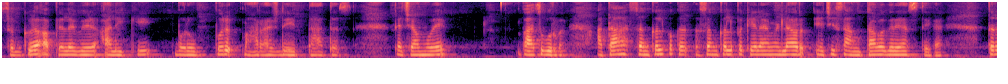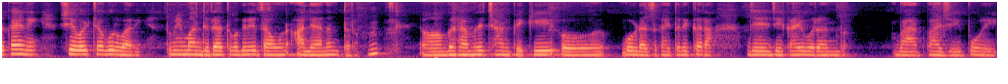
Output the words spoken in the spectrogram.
सगळं आपल्याला वेळ आली की बरोबर महाराज देतातच. त्याच्यामुळे पाच गुरुवार. आता संकल्प क संकल्प केला आहे म्हटल्यावर याची सांगता वगैरे असते काय? तर काय नाही शेवटच्या गुरुवारी तुम्ही मंदिरात वगैरे जाऊन आल्यानंतर घरामध्ये छानपैकी गोडाचं काहीतरी करा. म्हणजे जे काही वरण भात भाजी पोळी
